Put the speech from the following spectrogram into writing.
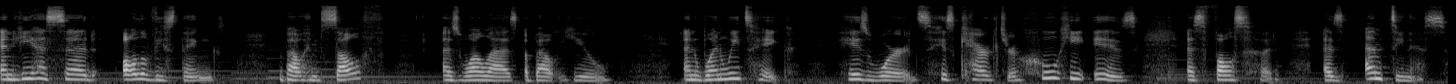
And He has said all of these things about Himself as well as about you. And when we take his words, his character, who he is, as falsehood, as emptiness,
